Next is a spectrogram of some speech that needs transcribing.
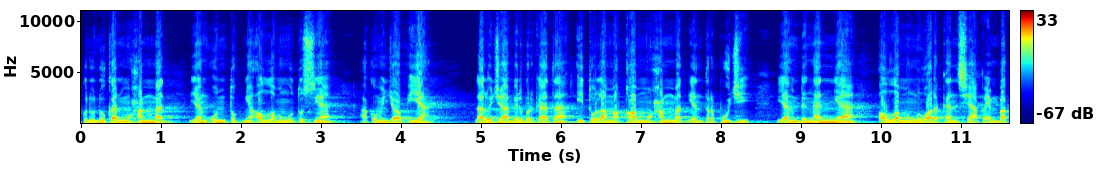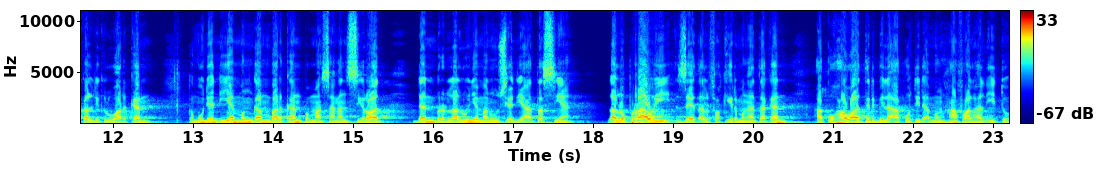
kedudukan Muhammad yang untuknya Allah mengutusnya? Aku menjawab, iya. Lalu Jabir berkata, itulah maqam Muhammad yang terpuji, yang dengannya Allah mengeluarkan siapa yang bakal dikeluarkan. Kemudian ia menggambarkan pemasangan sirat dan berlalunya manusia di atasnya. Lalu perawi Zaid Al-Fakir mengatakan, aku khawatir bila aku tidak menghafal hal itu.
